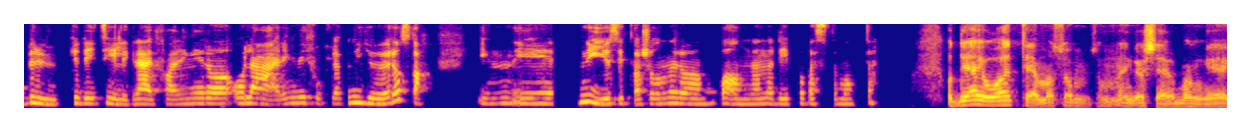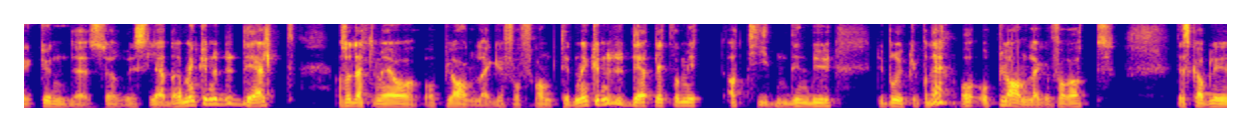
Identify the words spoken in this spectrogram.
bruker de tidligere erfaringer og, og læring vi fortløpende gjør oss da, inn i nye situasjoner og, og anvender de på beste måte. Og Det er jo et tema som, som engasjerer mange kundeserviceledere. Men kunne du delt altså dette med å, å planlegge for framtiden, men kunne du delt litt hvor mye av tiden din du, du bruker på det? Og, og, planlegge for at det skal bli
